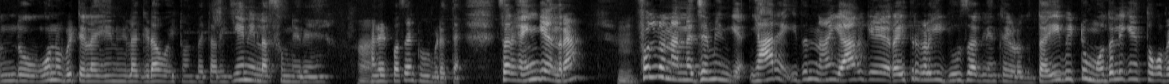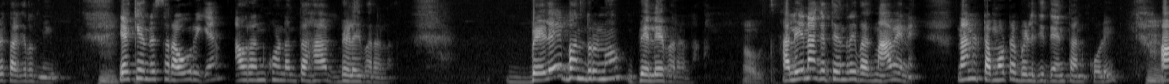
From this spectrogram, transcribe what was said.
ಒಂದು ಹೂನು ಬಿಟ್ಟಿಲ್ಲ ಏನು ಇಲ್ಲ ಗಿಡ ಹೋಯ್ತು ಅಂತ ಬೈತಾರೆ ಏನಿಲ್ಲ ಸುಮ್ಮನೆ ಹಂಡ್ರೆಡ್ ಪರ್ಸೆಂಟ್ ಹೂ ಬಿಡುತ್ತೆ ಸರ್ ಹೆಂಗೆ ಅಂದ್ರೆ ಫುಲ್ಲು ನನ್ನ ಜಮೀನ್ಗೆ ಯಾರೇ ಇದನ್ನ ಯಾರಿಗೆ ರೈತರುಗಳಿಗೆ ಯೂಸ್ ಆಗಲಿ ಅಂತ ಹೇಳೋದು. ದಯವಿಟ್ಟು ಮೊದಲಿಗೆ ತಗೋಬೇಕಾಗಿರೋದು ನೀವು. ಯಾಕೆಂದ್ರೆ ಸರ್ ಅವರಿಗೆ ಅವ್ರು ಅನ್ಕೊಂಡಂತಹ ಬೆಳೆ ಬರಲ್ಲ. ಬೆಳೆ ಬಂದ್ರೂ ಬೆಲೆ ಬರಲ್ಲ. ಅಲ್ಲೇನಾಗುತ್ತೆ ಅಂದ್ರೆ ಇವಾಗ ನಾವೇನೆ ನಾನು ಟೊಮೊಟೊ ಬೆಳೆದಿದ್ದೆ ಅಂತ ಅನ್ಕೊಳ್ಳಿ. ಆ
